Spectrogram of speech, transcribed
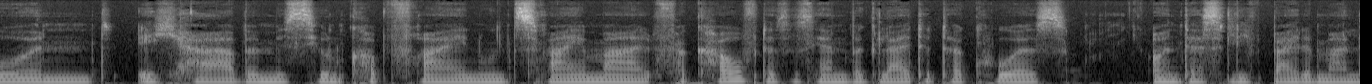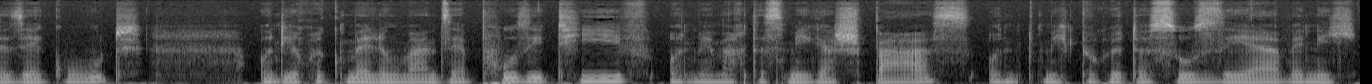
Und ich habe Mission Kopffrei nun zweimal verkauft. Das ist ja ein begleiteter Kurs. Und das lief beide Male sehr gut. Und die Rückmeldungen waren sehr positiv und mir macht das mega Spaß und mich berührt das so sehr, wenn ich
